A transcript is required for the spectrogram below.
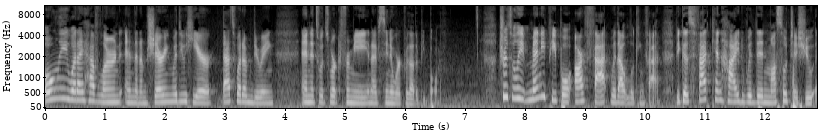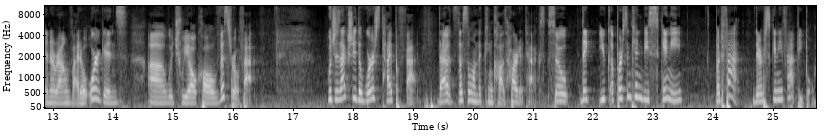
only what I have learned and that I'm sharing with you here. That's what I'm doing, and it's what's worked for me, and I've seen it work with other people. Truthfully, many people are fat without looking fat because fat can hide within muscle tissue and around vital organs, uh, which we all call visceral fat, which is actually the worst type of fat. That's, that's the one that can cause heart attacks. So they, you, a person can be skinny but fat. They're skinny fat people.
